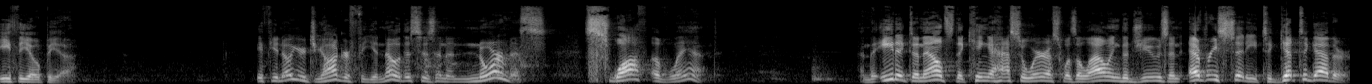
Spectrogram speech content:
Ethiopia. If you know your geography, you know this is an enormous swath of land. And the edict announced that King Ahasuerus was allowing the Jews in every city to get together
